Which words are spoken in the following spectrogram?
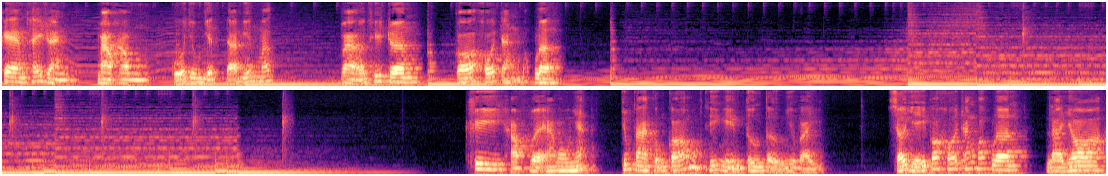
Các em thấy rằng màu hồng của dung dịch đã biến mất và ở phía trên có khối trắng bốc lên Khi học về amoniac chúng ta cũng có một thí nghiệm tương tự như vậy. Sở dĩ có khối trắng bốc lên là do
